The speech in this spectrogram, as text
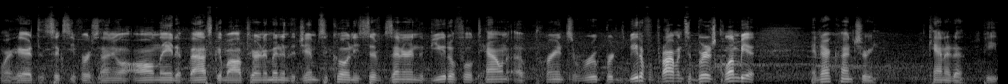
We're here at the 61st annual All Native Basketball Tournament in the Jim Ciccone Civic Center in the beautiful town of Prince Rupert, the beautiful province of British Columbia, and our country, Canada, Pete.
